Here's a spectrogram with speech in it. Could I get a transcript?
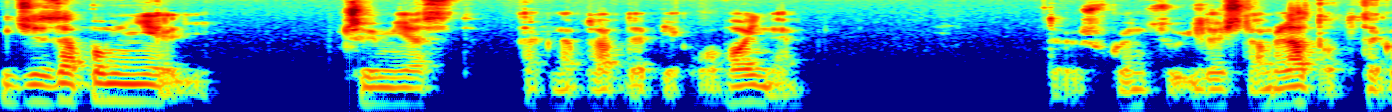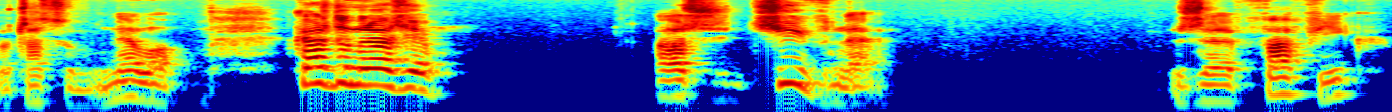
gdzie zapomnieli, czym jest tak naprawdę piekło wojny, to już w końcu ileś tam lat od tego czasu minęło. W każdym razie, aż dziwne, że Fafik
